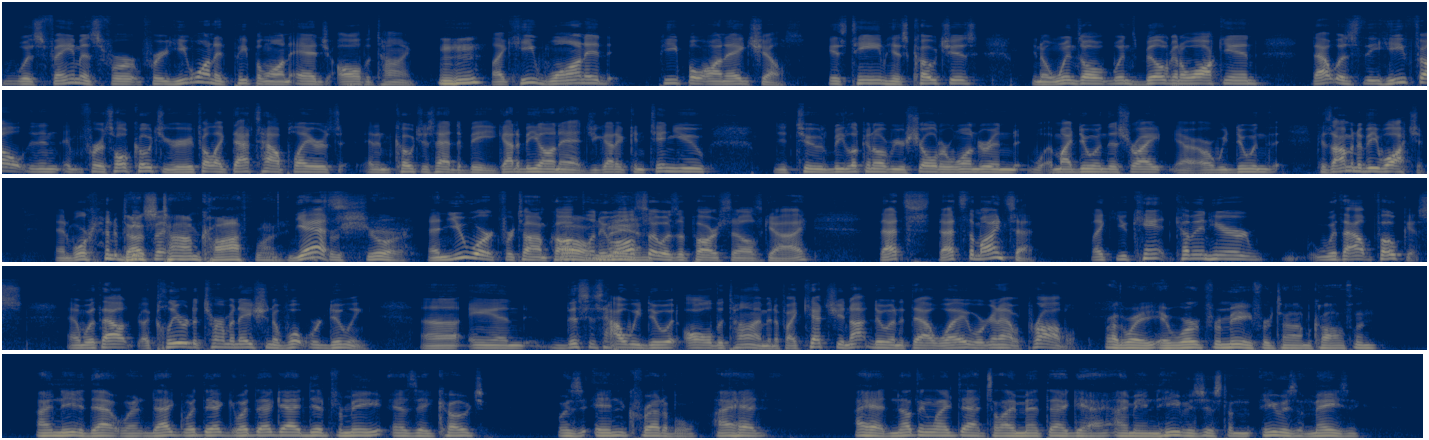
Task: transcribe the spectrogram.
was famous for for he wanted people on edge all the time. Mm-hmm. Like he wanted people on eggshells. His team, his coaches. You know, when's all, when's Bill going to walk in? That was the he felt in, for his whole coaching career. He felt like that's how players and coaches had to be. You got to be on edge. You got to continue to be looking over your shoulder, wondering, "Am I doing this right? Are we doing?" Because I'm going to be watching, and we're going to be. Does Tom Coughlin? Yes, for sure. And you work for Tom Coughlin, Oh, who man. also is a Parcells guy. That's that's the mindset. Like you can't come in here without focus and without a clear determination of what we're doing. Uh, and this is how we do it all the time. And if I catch you not doing it that way, we're going to have a problem. By the way, it worked for me for Tom Coughlin. I needed that one. That what that what that guy did for me as a coach was incredible. I had I had nothing like that till I met that guy. I mean, he was just he was amazing.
